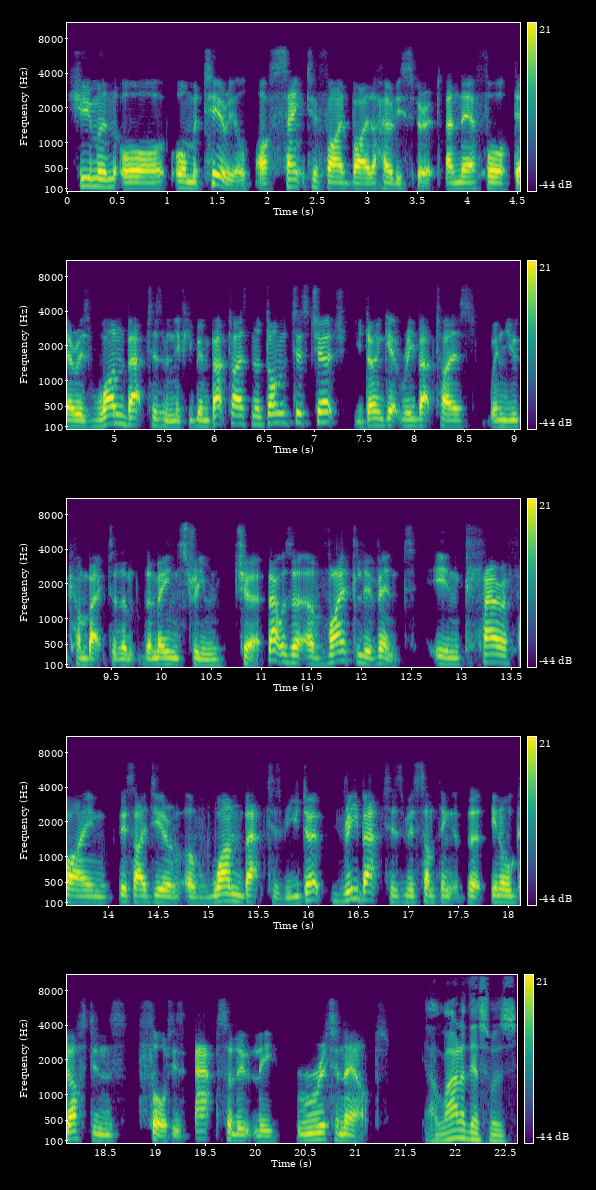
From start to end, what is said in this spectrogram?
human or or material are sanctified by the holy spirit. And therefore there is one baptism. And if you've been baptized in a donatist church you don't get rebaptized when you come back to the, the mainstream church. That was a, a vital event in clarifying this idea of, of one baptism. You don't rebaptism is something that in augustine's thought is absolutely written out a lot of this was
